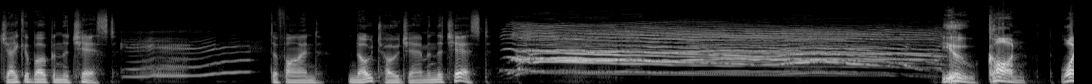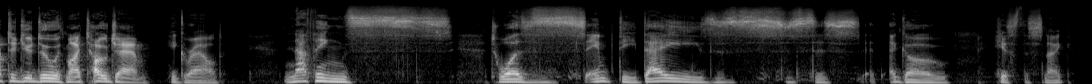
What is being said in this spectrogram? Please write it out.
Jacob opened the chest to find no toe jam in the chest. You, Con! What did you do with my toe jam? he growled. Nothing's. Twas empty days ago, hissed the snake.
